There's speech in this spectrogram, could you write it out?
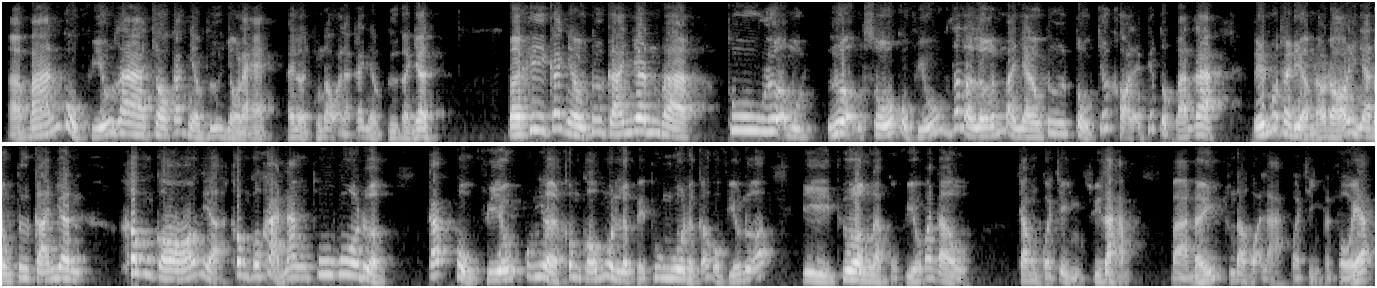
à, bán cổ phiếu ra cho các nhà đầu tư nhỏ lẻ hay là chúng ta gọi là các nhà đầu tư cá nhân. Và khi các nhà đầu tư cá nhân và thu lượng một lượng số cổ phiếu rất là lớn mà nhà đầu tư tổ chức họ lại tiếp tục bán ra đến một thời điểm nào đó thì nhà đầu tư cá nhân không có gì ạ? Không có khả năng thu mua được các cổ phiếu cũng như là không có nguồn lực để thu mua được các cổ phiếu nữa, thì thường là cổ phiếu bắt đầu trong quá trình suy giảm. Và đấy chúng ta gọi là quá trình phân phối á.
